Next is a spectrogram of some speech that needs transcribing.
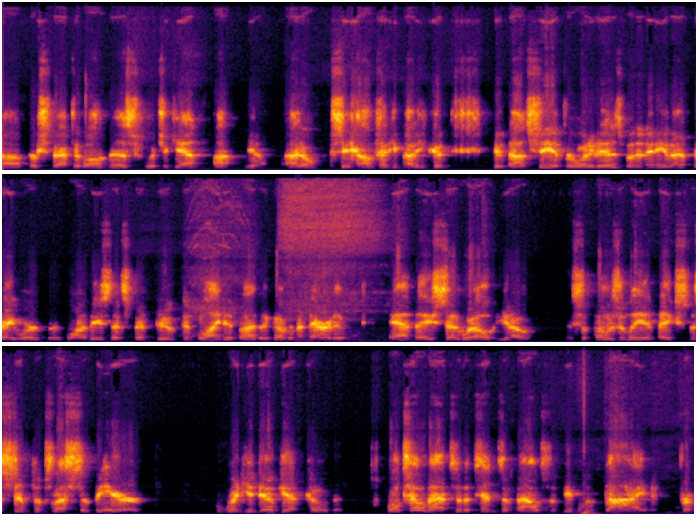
uh, perspective on this, which again, I, you know, I don't see how anybody could could not see it for what it is. But in any event, they were one of these that's been duped and blinded by the government narrative, and they said, well, you know, supposedly it makes the symptoms less severe when you do get COVID. Well, tell that to the tens of thousands of people who died from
